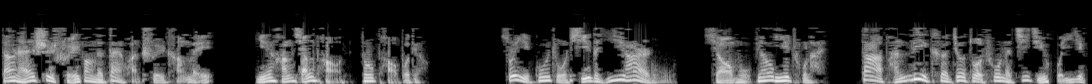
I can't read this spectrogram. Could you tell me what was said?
当然是谁放的贷款谁扛雷，银行想跑都跑不掉。所以郭主席的一二五小目标一出来。大盘立刻就做出了积极回应，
